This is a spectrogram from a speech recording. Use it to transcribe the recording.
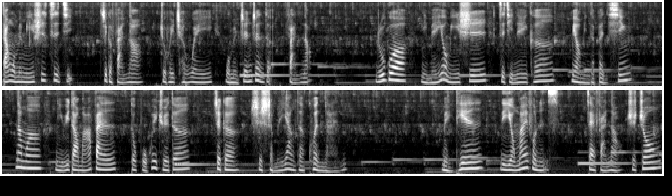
当我们迷失自己，这个烦恼就会成为我们真正的烦恼。如果你没有迷失自己那一颗妙明的本心，那么你遇到麻烦都不会觉得这个是什么样的困难。每天利用 mindfulness。在烦恼之中，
